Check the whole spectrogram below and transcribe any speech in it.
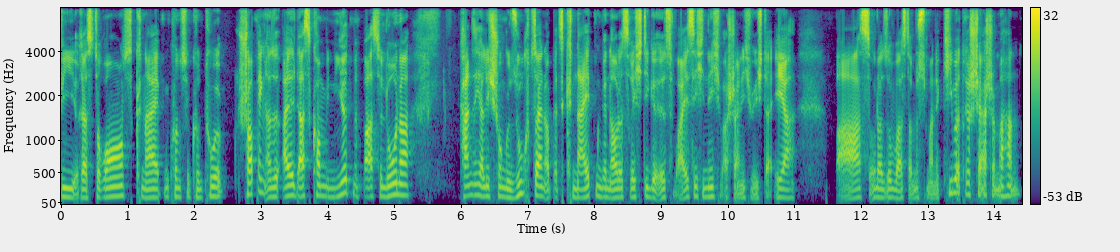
wie Restaurants, Kneipen, Kunst und Kultur, Shopping, also all das kombiniert mit Barcelona kann sicherlich schon gesucht sein. Ob jetzt Kneipen genau das Richtige ist, weiß ich nicht. Wahrscheinlich würde ich da eher Bars oder sowas, da müsste man eine Keyword-Recherche machen.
